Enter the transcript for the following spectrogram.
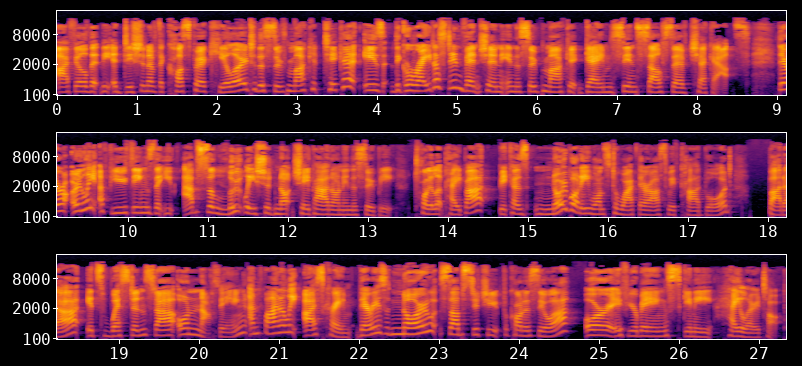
I feel that the addition of the cost per kilo to the supermarket ticket is the greatest invention in the supermarket game since self-serve checkouts. There are only a few things that you absolutely should not cheap out on in the soupy. Toilet paper, because nobody wants to wipe their ass with cardboard. Butter, it's Western Star or nothing. And finally, ice cream. There is no substitute for connoisseur or if you're being skinny, halo top.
